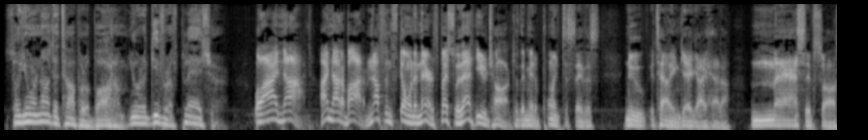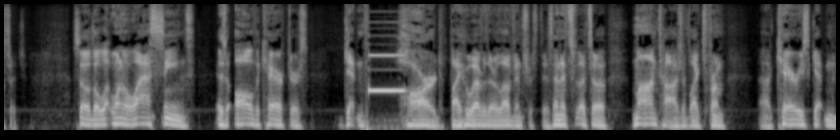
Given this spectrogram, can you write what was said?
So you are not a top or a bottom. You are a giver of pleasure. Well, I'm not. I'm not a bottom. Nothing's going in there, especially that huge hog. Because they made a point to say this new Italian gay guy had a massive sausage. So the one of the last scenes is all the characters getting hard by whoever their love interest is, and it's it's a montage of like from uh, Carrie's getting a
